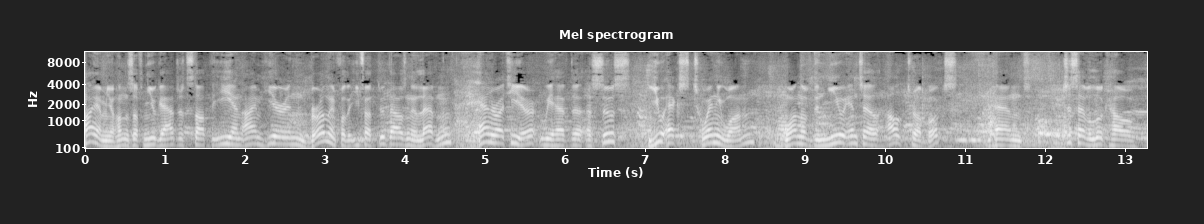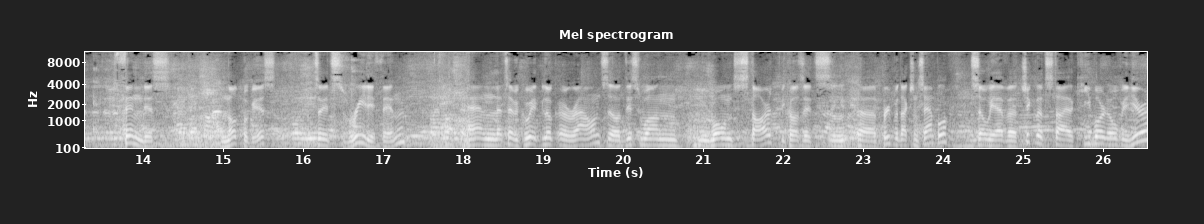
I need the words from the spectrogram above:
Hi, I'm Johannes of NewGadgets.de and I'm here in Berlin for the IFA 2011 and right here we have the Asus UX21, one of the new Intel Ultrabooks and just have a look how thin this notebook is. So it's really thin and let's have a quick look around. So this one won't start because it's a pre-production sample. So we have a chiclet style keyboard over here,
